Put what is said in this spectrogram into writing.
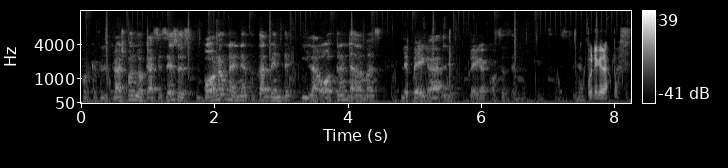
Porque el Flashpoint lo que hace es eso, es borra una línea totalmente y la otra nada más le pega, le pega cosas del. Pone grapas.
